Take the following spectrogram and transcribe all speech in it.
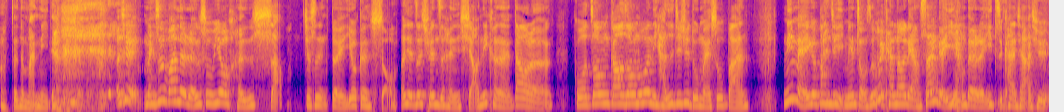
哦，真的蛮腻的，而且美术班的人数又很少，就是对，又更熟，而且这圈子很小，你可能到了。国中、高中，如果你还是继续读美术班，你每一个班级里面总是会看到两三个一样的人一直看下去。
